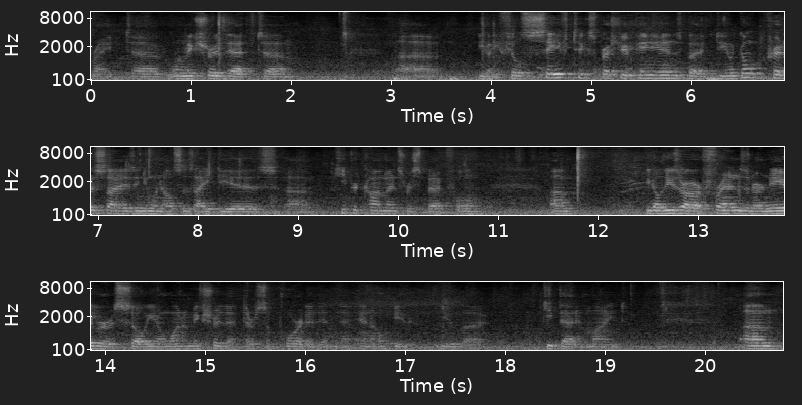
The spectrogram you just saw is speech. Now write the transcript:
right? Uh, want to make sure that, um, uh, you know, you feel safe to express your opinions, but, you know, don't criticize anyone else's ideas. Um, Keep your comments respectful. Um, You know, these are our friends and our neighbors, so, you know, want to make sure that they're supported, and, and I hope you, you uh, keep that in mind. Um,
